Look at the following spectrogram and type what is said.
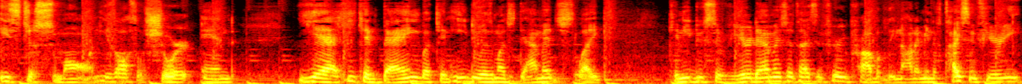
he's just small and he's also short and yeah, he can bang, but can he do as much damage? Like, can he do severe damage to Tyson Fury? Probably not. I mean, if Tyson Fury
